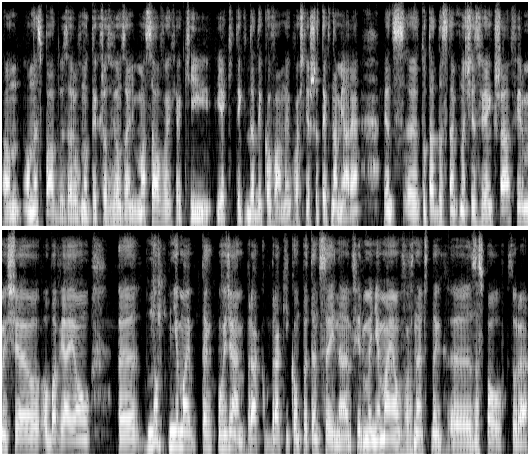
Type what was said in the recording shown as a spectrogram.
on, one spadły, zarówno tych rozwiązań masowych, jak i, jak i tych dedykowanych, właśnie szytych na miarę, więc tu ta dostępność jest większa. Firmy się obawiają No, nie ma, tak jak powiedziałem, brak, braki kompetencyjne. Firmy nie mają wewnętrznych zespołów, które,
